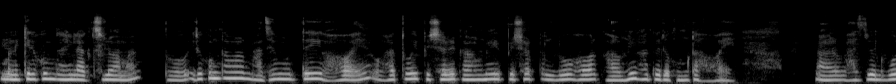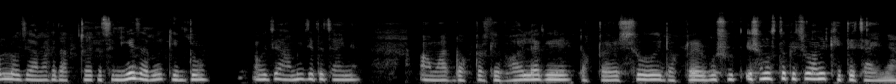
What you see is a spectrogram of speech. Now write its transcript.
মানে কীরকম জানি লাগছিল আমার। তো এরকমটা আমার মাঝে মধ্যেই হয়, হয়তো ওই প্রেশারের কারণে প্রেশারটা লো হওয়ার কারণেই হয়তো এরকমটা হয়। আর হাজব্যান্ড বলল যে, আমাকে ডাক্তারের কাছে নিয়ে যাবে। কিন্তু ওই যে আমি যেতে চাই না। আমার ডক্টরকে ভয় লাগে ডক্টরের সুই ডক্টরের ওষুধ, এ সমস্ত কিছু আমি খেতে চাই না।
